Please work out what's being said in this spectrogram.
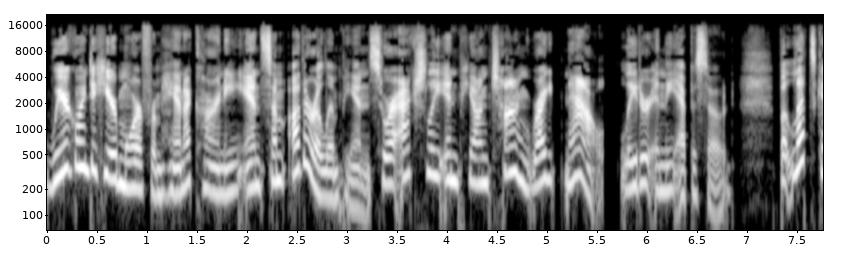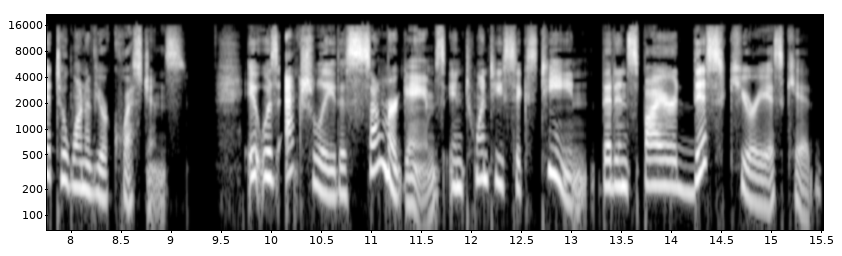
We're going to hear more from Hannah Kearney and some other Olympians who are actually in Pyeongchang right now later in the episode. But let's get to one of your questions. It was actually the Summer Games in 2016 that inspired this curious kid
